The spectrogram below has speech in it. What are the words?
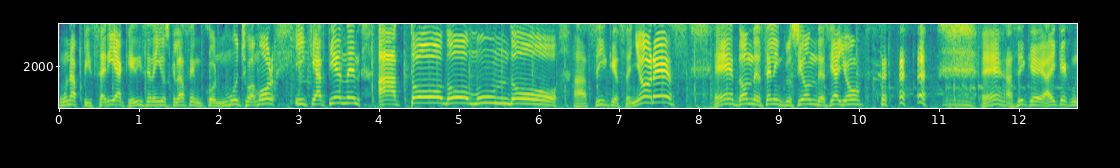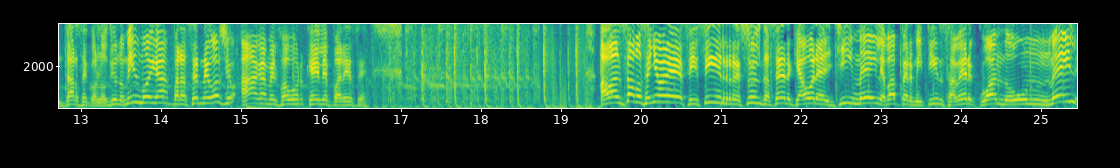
una pizzería que dicen ellos que la hacen con mucho amor y que atienden a todo mundo. Así que señores, ¿eh? ¿dónde está la inclusión? Decía yo. ¿Eh? Así que hay que juntarse con los de uno mismo, oiga, para hacer negocio. Hágame el favor, ¿qué le parece? Avanzamos, señores, y sí, resulta ser que ahora el Gmail le va a permitir saber cuándo un mail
